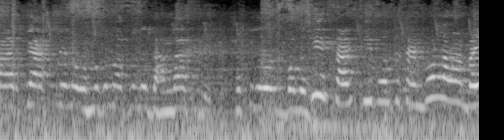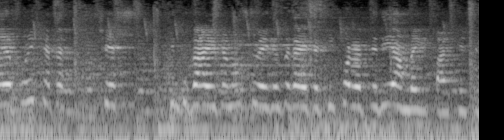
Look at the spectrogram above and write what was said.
পার্কে আসছেন অন্য কোনো আপনাদের ধান্দা আছে? সত্যি করে বলেন। জি স্যার কি বলতেছেন বললাম আমার ভাইয়ের পরীক্ষাটা শেষ কিন্তু গাড়িটা নষ্ট হয়ে গেছে গাড়িটা ঠিক করাতে দিয়ে আমরা এই পার্কে এসে।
